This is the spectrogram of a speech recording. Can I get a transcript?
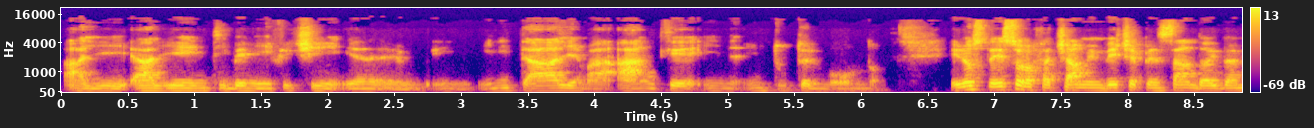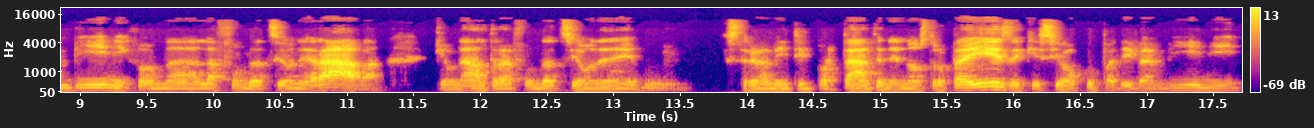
agli, agli enti benefici eh, in, in, Italia, ma anche in, in, tutto il mondo. E lo stesso lo facciamo invece pensando ai bambini con la Fondazione Rava, che è un'altra fondazione estremamente importante nel nostro paese che si occupa dei bambini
